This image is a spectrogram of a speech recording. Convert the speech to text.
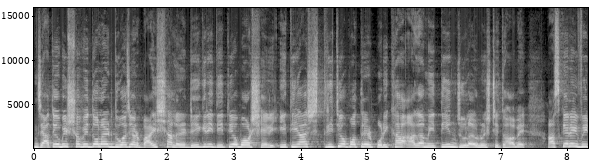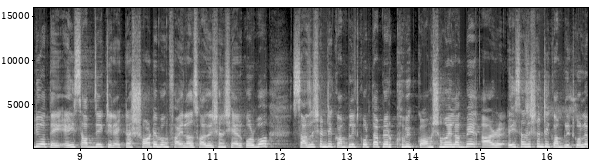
জাতীয় বিশ্ববিদ্যালয়ের দু হাজার বাইশ সালের ডিগ্রি দ্বিতীয় বর্ষের ইতিহাস তৃতীয় পত্রের পরীক্ষা আগামী তিন জুলাই অনুষ্ঠিত হবে। আজকের এই ভিডিওতে এই সাবজেক্টের একটা শর্ট এবং ফাইনাল সাজেশন শেয়ার করব। সাজেশনটি কমপ্লিট করতে আপনার খুবই কম সময় লাগবে। আর এই সাজেশনটি কমপ্লিট করলে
